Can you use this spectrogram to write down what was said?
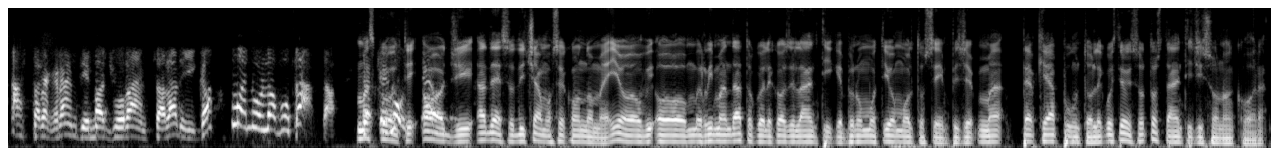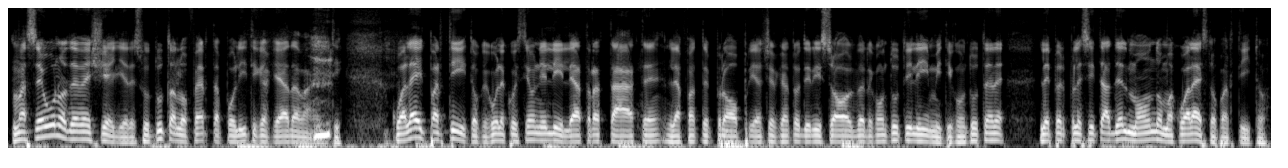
a stragrande maggioranza la Lega, ma non l'ha votata. Ma ascolti, noi- oggi, adesso diciamo secondo me, io ho, ho rimandato quelle cose là antiche per un motivo molto semplice, ma perché appunto le questioni sottostanti ci sono ancora. Ma se uno deve scegliere su tutta l'offerta politica che ha davanti, qual è il partito che quelle questioni lì le ha trattate, le ha fatte proprie, ha cercato di risolvere con tutti i limiti, con tutte le, le perplessità del mondo, ma qual è sto partito?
